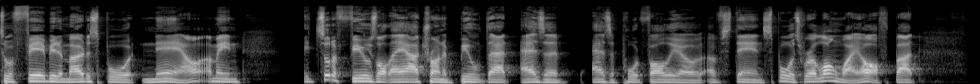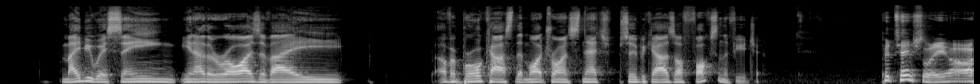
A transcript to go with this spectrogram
to a fair bit of motorsport now. I mean, it sort of feels like they are trying to build that as a as a portfolio of Stan Sports. We're a long way off, but maybe we're seeing you know the rise of a of a broadcaster that might try and snatch supercars off Fox in the future. Potentially, I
